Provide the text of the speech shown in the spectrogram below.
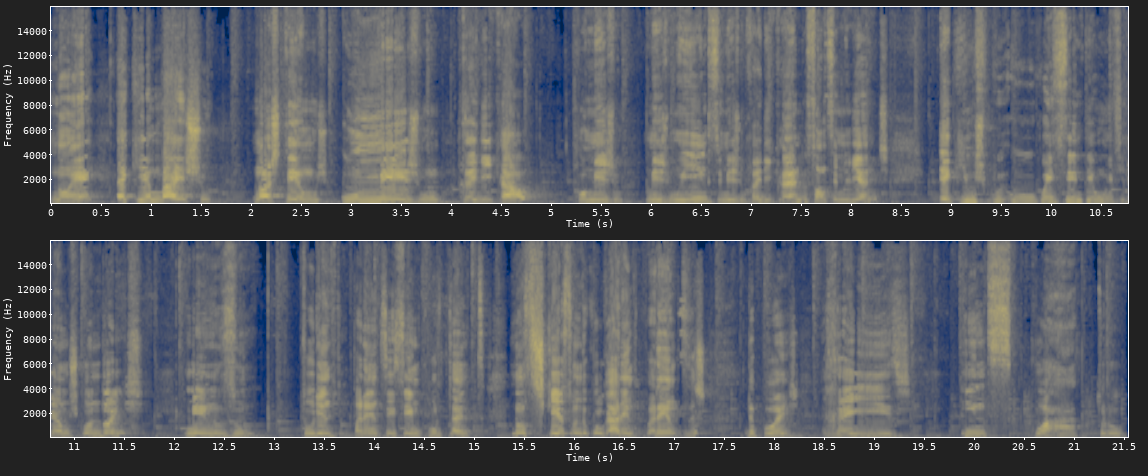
Não é? Aqui embaixo nós temos o mesmo radical, com o mesmo, mesmo índice, mesmo radicando, são semelhantes. Aqui os, o coeficiente é 1 e ficamos com 2 menos 1. Tudo entre parênteses, isso é importante. Não se esqueçam de colocar entre parênteses. Depois, raiz índice 4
